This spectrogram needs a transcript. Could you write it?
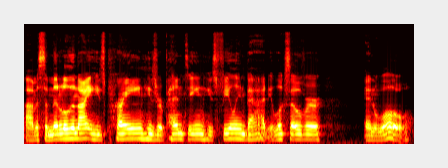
Um, it's the middle of the night. He's praying. He's repenting. He's feeling bad. He looks over, and whoa,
